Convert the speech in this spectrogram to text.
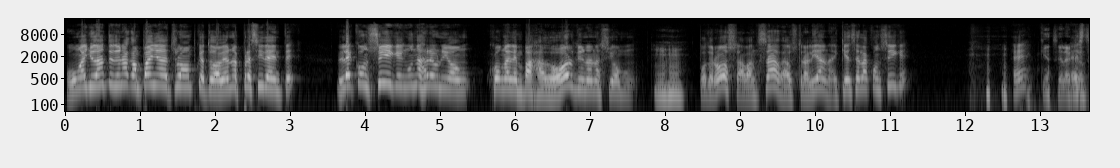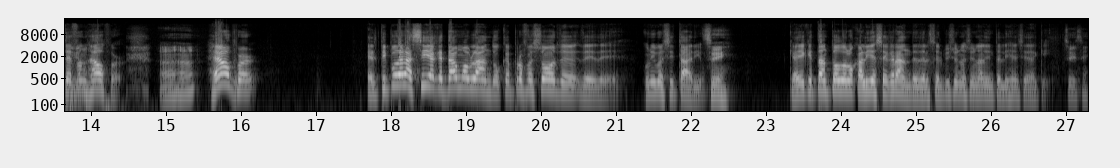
un ayudante de una campaña de Trump que todavía no es presidente, le consiguen una reunión con el embajador de una nación poderosa, avanzada, australiana. ¿Y quién se la consigue? ¿Eh? ¿Quién se la Stephen consigue? Helfer. Ajá. Helper, el tipo de la CIA que estábamos hablando, que es profesor de, de- de universitario, Sí. que ahí es que están todos los calieses grandes del Servicio Nacional de Inteligencia de aquí. Sí, sí.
